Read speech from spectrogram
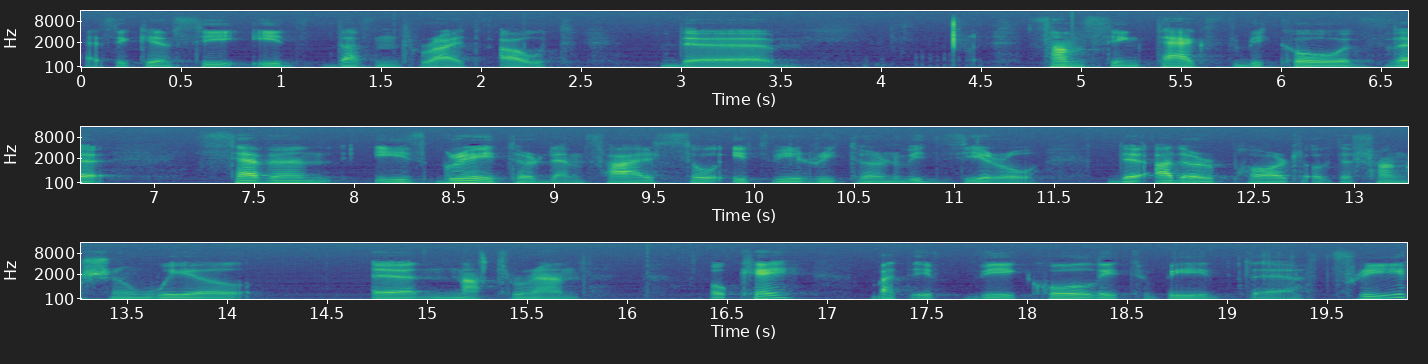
As you can see it doesn't write out the something text because uh, 7 is greater than 5 so it will return with 0 the other part of the function will uh, not run. Okay but if we call it with uh, 3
